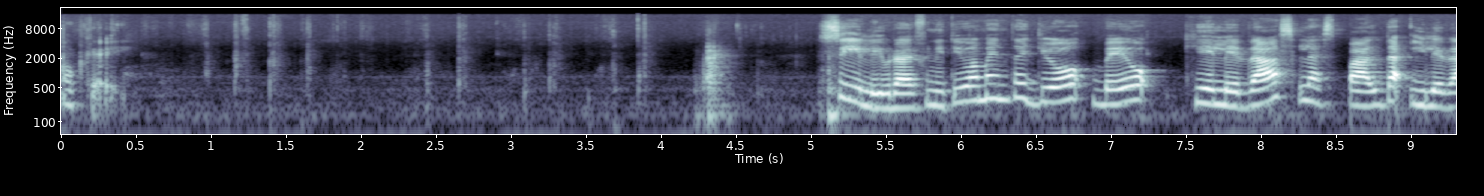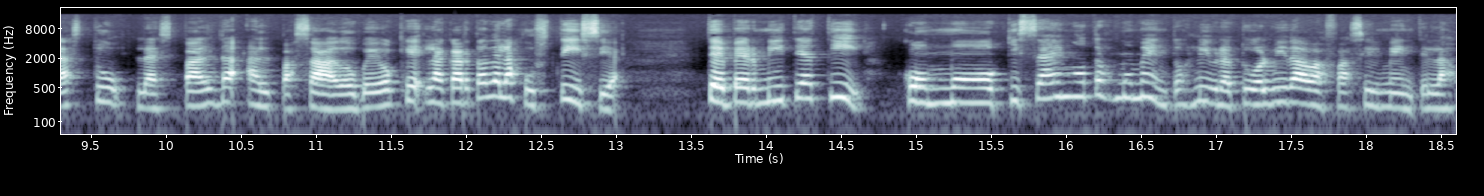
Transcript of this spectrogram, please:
Ok. Sí, Libra, definitivamente yo veo que le das la espalda y le das tú la espalda al pasado. Veo que la carta de la justicia te permite a ti como quizá en otros momentos, Libra, tú olvidabas fácilmente las,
